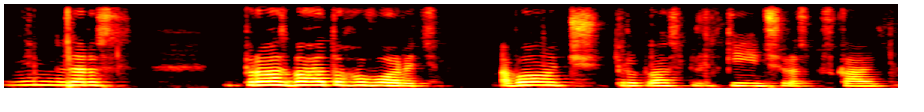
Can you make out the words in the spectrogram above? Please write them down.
Він зараз про вас багато говорить. Або про вас плітки інші розпускають.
